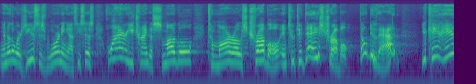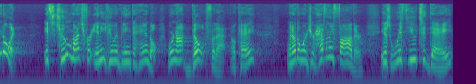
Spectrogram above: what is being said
In other words, Jesus is warning us. He says, Why are you trying to smuggle tomorrow's trouble into today's trouble? Don't do that. You can't handle it. It's too much for any human being to handle. We're not built for that, okay? In other words, your Heavenly Father is with you today,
